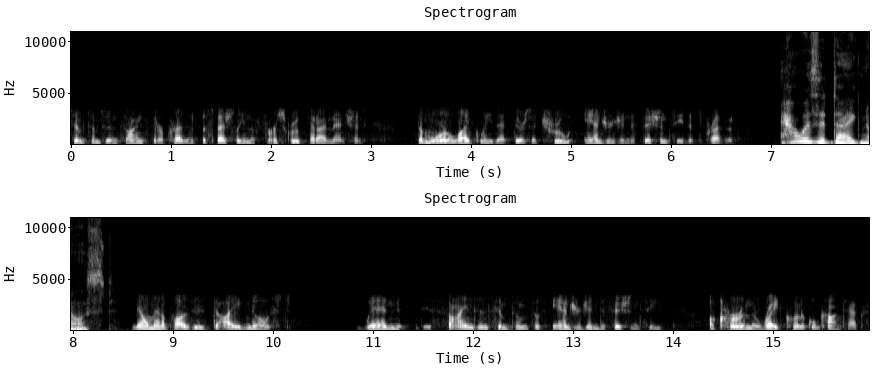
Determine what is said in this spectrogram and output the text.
symptoms and signs that are present, especially in the first group that I mentioned, the more likely that there's a true androgen deficiency that's present. How is it diagnosed? Male menopause is diagnosed when the signs and symptoms of androgen deficiency occur in the right clinical context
